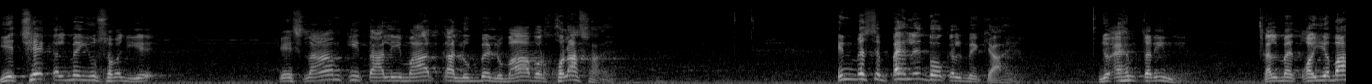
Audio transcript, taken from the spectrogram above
یہ چھ کلمے یوں سمجھئے کہ اسلام کی تعلیمات کا لب لباب اور خلاصہ ہیں ان میں سے پہلے دو کلمے کیا ہیں؟ جو اہم ترین ہیں۔ کلمہ طیبہ،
